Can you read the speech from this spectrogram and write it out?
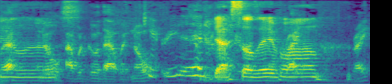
No, I would go that way. No. Can't read it. Dad sells Avon. Right.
